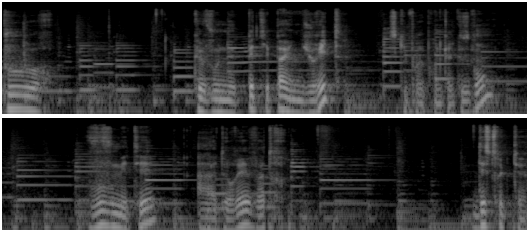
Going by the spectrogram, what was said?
pour que vous ne pétiez pas une durite, ce qui pourrait prendre quelques secondes, vous vous mettez à adorer votre destructeur.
